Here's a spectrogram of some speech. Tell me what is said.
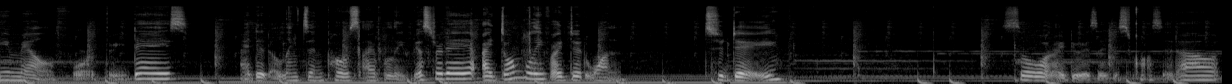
email for three days. I did a LinkedIn post, I believe, yesterday. I don't believe I did one today. So what I do is I just cross it out.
